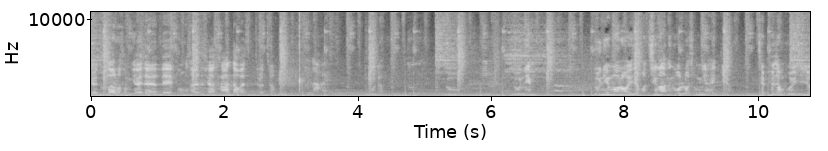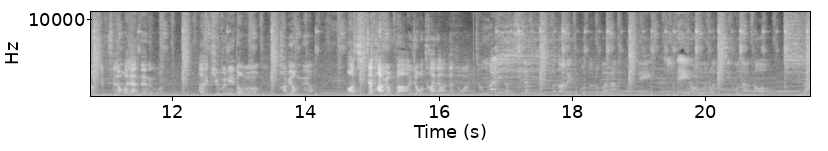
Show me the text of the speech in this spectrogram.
제가 누나로 섬겨야 되는데 평소에도 제가 당한다고 말씀드렸죠. 누나 말씀. 뭐죠? 누. 누. 님. 누님? 누님으로 이제 호칭하는 걸로 정리할게요. 제 표정 보이시죠? 지금 표정 관리 안 되는 거. 아주 기분이 너무 답이 없네요. 아 진짜 답이 없다. 이제 어떡하냐 한 달 동안. 정말 이건 진짜 오프 더 레코드로 말하는 건데 2대 0으로 지고 나서 제가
